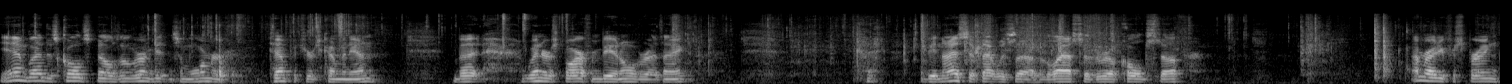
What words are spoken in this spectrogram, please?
Yeah, I'm glad this cold spell's over. I'm getting some warmer temperatures coming in. But winter's far from being over, I think. It'd be nice if that was uh, the last of the real cold stuff. I'm ready for spring.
